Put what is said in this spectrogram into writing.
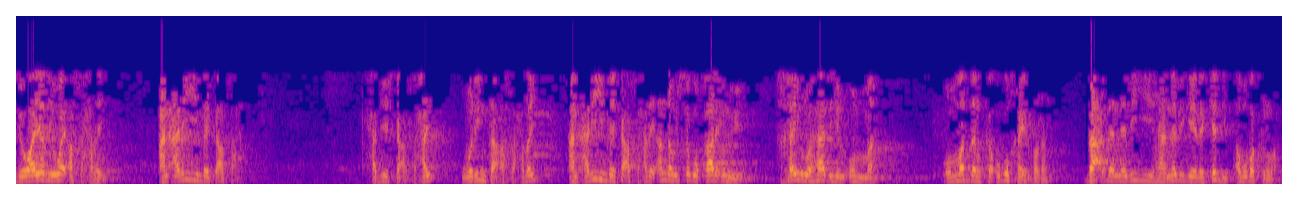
riwaayadii way asaxday can caliyin bay ka asaxday xadiiska asaxay warintaa asaxday can caliyin bay ka asaxday annahu isagu qaala inuu yidhi khayru hadihi alumma ummaddanka ugu khayr badan bacda nabiyihaa nebigeeda kadib abubakrin waay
